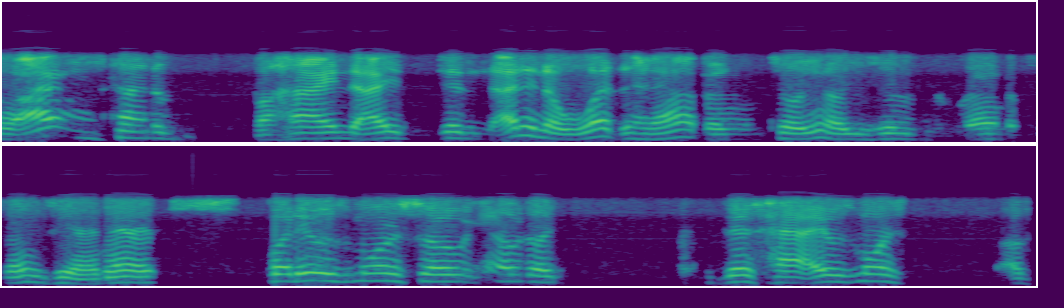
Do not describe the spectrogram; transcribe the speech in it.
So I was kind of behind. I didn't I didn't know what had happened until you know you hear random things here and there. But it was more so, you know, like this. Ha- it was more of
